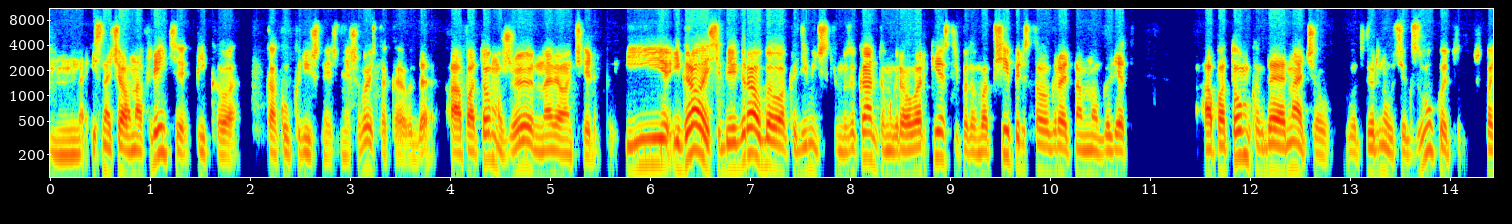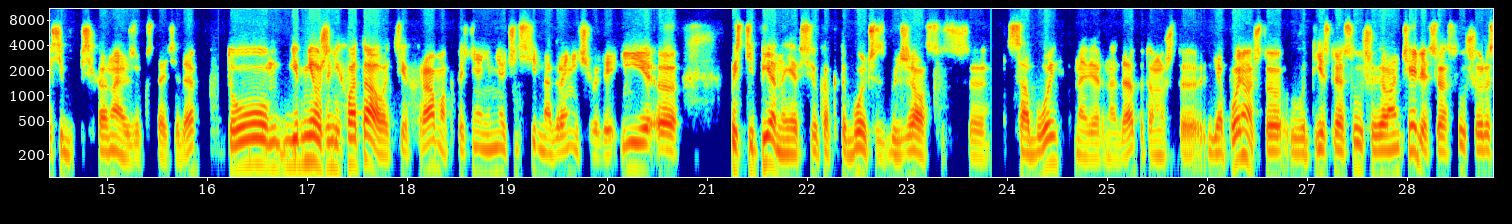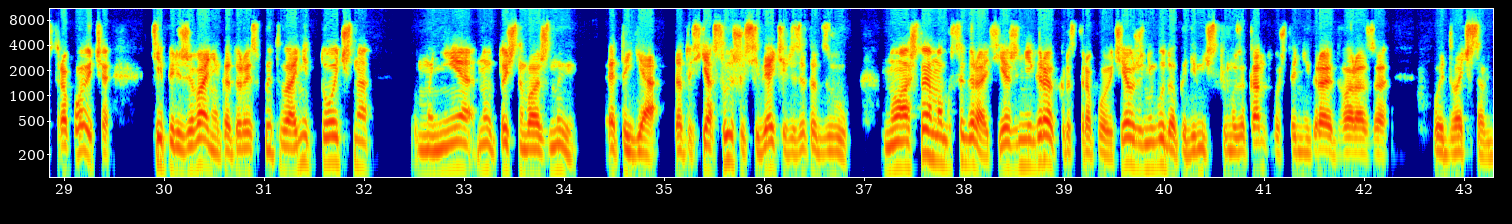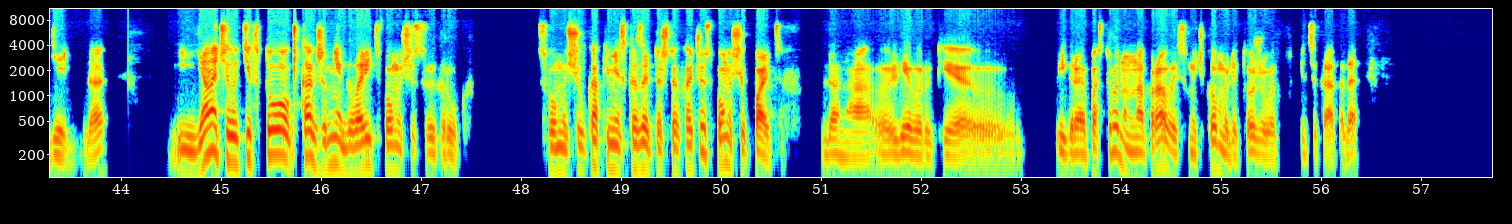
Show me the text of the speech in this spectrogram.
И сначала на флейте пиково, как у Кришны, если не ошибаюсь, такая вот, да, а потом уже на виолончели. И играл я себе, играл, был академическим музыкантом, играл в оркестре, потом вообще перестал играть на много лет. А потом, когда я начал, вот вернулся к звуку, это спасибо психоанализу, кстати, да, то мне уже не хватало тех рамок, точнее, они меня очень сильно ограничивали. И э, постепенно я все как-то больше сближался с собой, наверное, да, потому что я понял, что вот если я слушаю виолончели, если я слушаю Ростроповича, те переживания, которые испытываю, они точно мне, ну, точно важны. Это я, да, то есть я слышу себя через этот звук. Ну а что я могу сыграть? Я же не играю как я уже не буду академическим музыкантом, потому что я не играю два раза, ой, два часа в день, да. И я начал идти в то, как же мне говорить с помощью своих рук. С помощью, как мне сказать то, что я хочу, с помощью пальцев, да, на э, левой руке, э, играя по струнам, на правой смычком или тоже вот пицциката, да.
